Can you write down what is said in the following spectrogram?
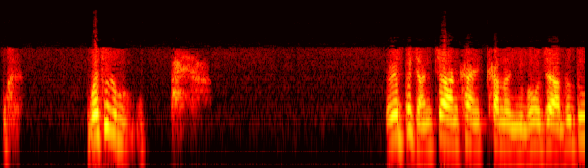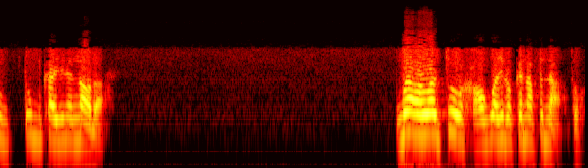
我我就是。哎呀我也不想这样看，看到女朋友这样，都都都不开心的闹的。我要说就好过，就说跟他分了，都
